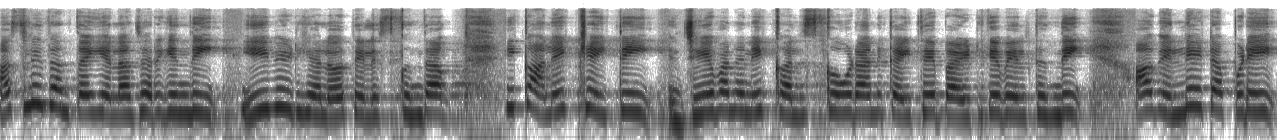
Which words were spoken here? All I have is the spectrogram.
అసలు ఇదంతా ఎలా జరిగింది? ఈ వీడియోలో తెలుసుకుందాం. ఇక అలేఖ్య అయితే జీవనని కలుసుకోవడానికైతే బయటికి వెళ్తుంది. ఆ వెళ్ళేటప్పుడే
